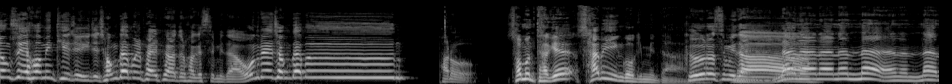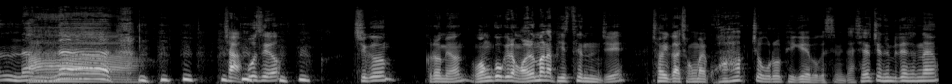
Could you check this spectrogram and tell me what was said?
윤정수의 허밍 퀴즈 이제 정답을 발표하도록 하겠습니다. 오늘의 정답은 바로 서문탁의 3위인 곡입니다. 그렇습니다. 나나나나나나나나. 아. 자, 보세요. 지금 그러면 원곡이랑 얼마나 비슷했는지 저희가 정말 과학적으로 비교해 보겠습니다. 제작진 준비되셨나요?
